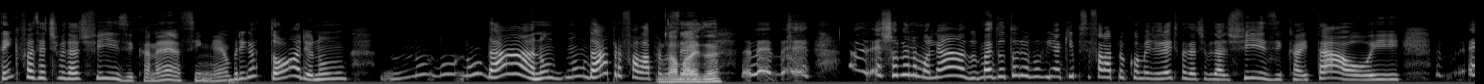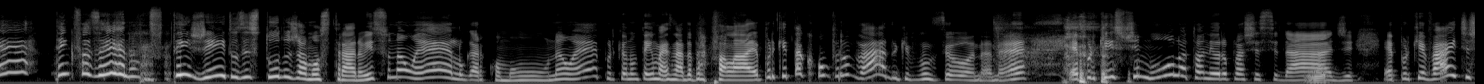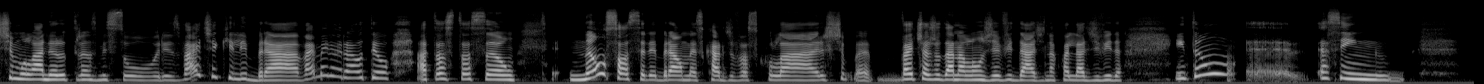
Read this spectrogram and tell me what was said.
Tem que fazer atividade física, né? Assim, é obrigatório, não, não, não, não dá, não, não dá para falar para você. Não dá mais, né? É, é, é, chovendo molhado, mas doutor, eu vou vir aqui para você falar para eu comer direito, fazer atividade física e tal, e é, tem que fazer, não tem jeito. Os estudos já mostraram. Isso não é lugar comum, não é porque eu não tenho mais nada para falar, é porque está comprovado que funciona, né? É porque estimula a tua neuroplasticidade, é porque vai te estimular neurotransmissores, vai te equilibrar, vai melhorar o teu, a tua situação, não só cerebral, mas cardiovascular, eh, vai te ajudar na longevidade, na qualidade de vida. Então, é, assim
